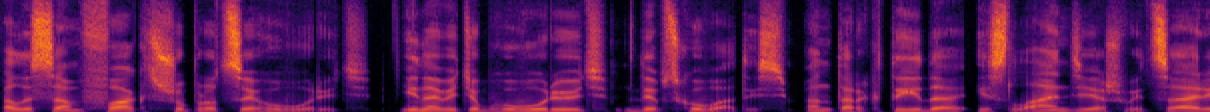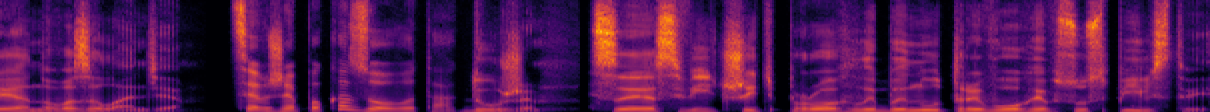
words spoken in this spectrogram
Але сам факт, що про це говорять. І навіть обговорюють, де б сховатись. Антарктида, Ісландія, Швейцарія, Нова Зеландія. Це вже показово так. Дуже. Це свідчить про глибину тривоги в суспільстві.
